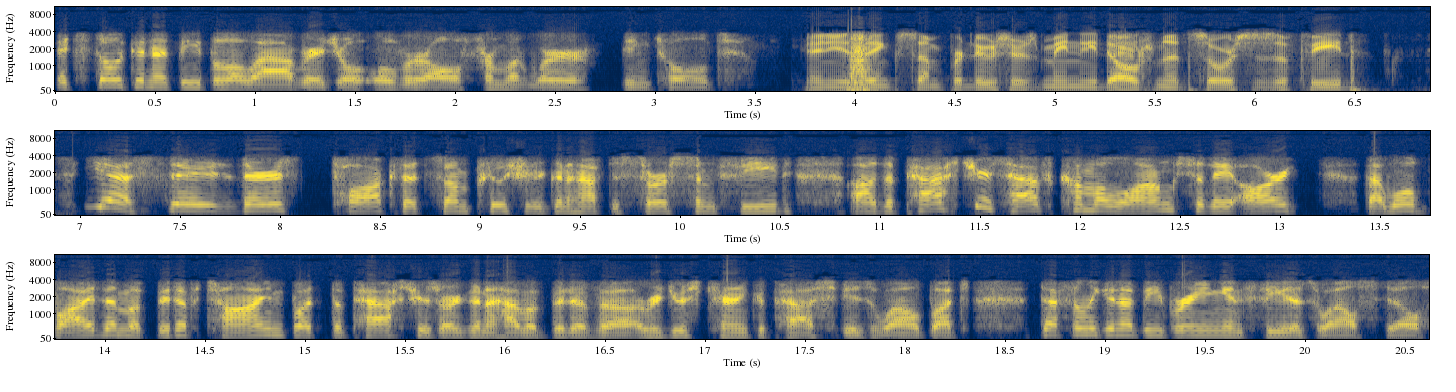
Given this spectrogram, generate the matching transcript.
it's still going to be below average overall from what we're being told. And you think some producers may need alternate sources of feed? Yes, there there is talk that some producers are going to have to source some feed. Uh, the pastures have come along, so they are that will buy them a bit of time, but the pastures are going to have a bit of a reduced carrying capacity as well. But definitely going to be bringing in feed as well. Still.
